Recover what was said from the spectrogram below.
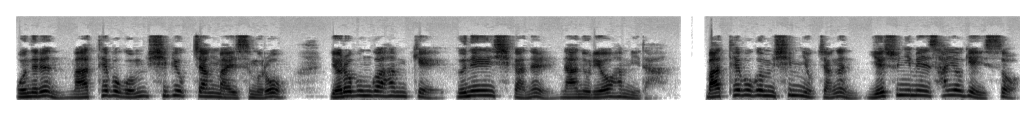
오늘은 마태복음 16장 말씀으로 여러분과 함께 은혜의 시간을 나누려 합니다. 마태복음 16장은 예수님의 사역에 있어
